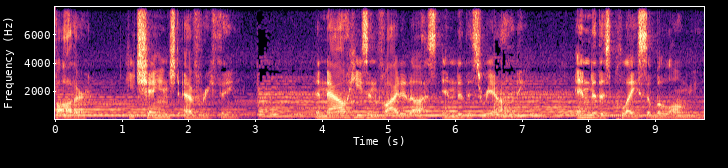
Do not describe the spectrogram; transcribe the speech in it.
Father, he changed everything. And now he's invited us into this reality, into this place of belonging,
